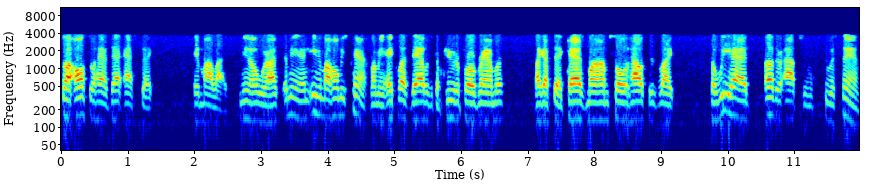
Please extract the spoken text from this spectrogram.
So I also had that aspect in my life, you know, where I, I mean, and even my homie's parents. I mean, A plus dad was a computer programmer. Like I said, Kaz mom sold houses. Like, so we had other options to ascend.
